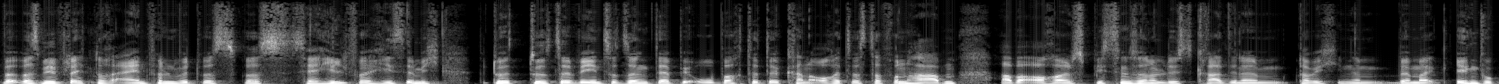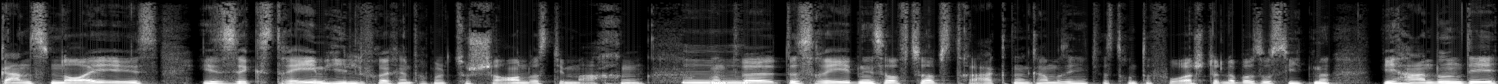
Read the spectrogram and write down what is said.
Was mir vielleicht noch einfallen wird, was, was sehr hilfreich ist, nämlich, du, du hast erwähnt, sozusagen, der Beobachtete kann auch etwas davon haben, aber auch als Business Analyst, gerade in einem, glaube ich, in einem, wenn man irgendwo ganz neu ist, ist es extrem hilfreich, einfach mal zu schauen, was die machen. Mhm. Und weil das Reden ist oft so abstrakt, dann kann man sich nicht was darunter vorstellen, aber so sieht man, wie handeln die,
